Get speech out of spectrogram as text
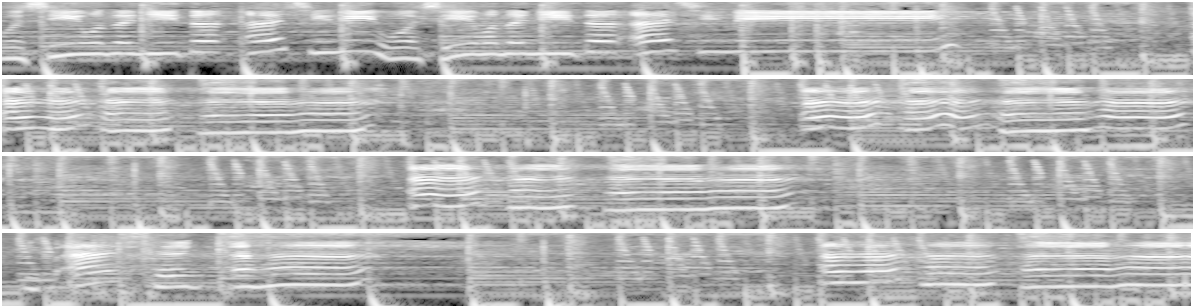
我希望在你的爱情里，我希望在你的爱情里。啊哈，啊哈，啊哈，你不爱的啊哈，啊哈，啊哈。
